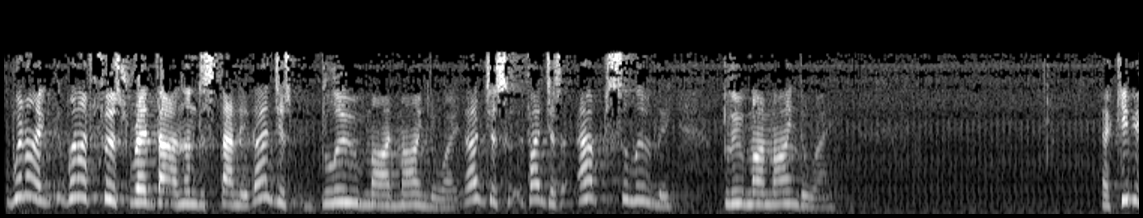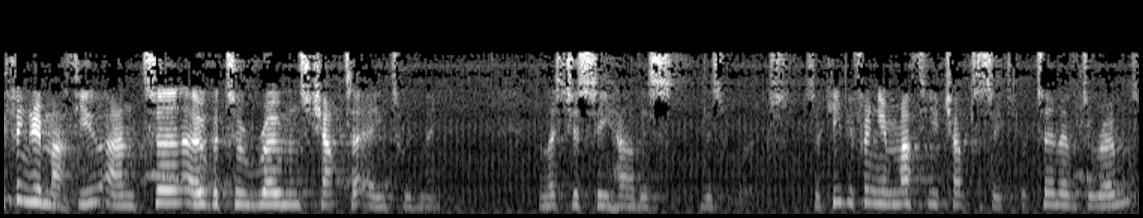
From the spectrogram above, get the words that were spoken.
When I when I first read that and understand it, that just blew my mind away. That just that just absolutely blew my mind away. Uh, keep your finger in Matthew and turn over to Romans chapter 8 with me. And let's just see how this, this. So keep your finger in Matthew chapter 6, but turn over to Romans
